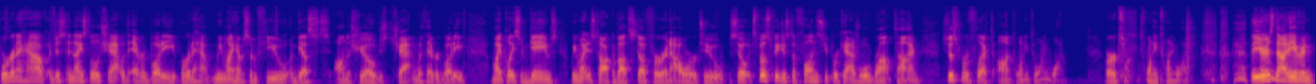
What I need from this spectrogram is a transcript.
We're gonna have just a nice little chat with everybody. We're gonna have we might have some few guests on the show, just chatting with everybody. Might play some games. We might just talk about stuff for an hour or two. So it's supposed to be just a fun, super casual romp time. Just reflect on 2021 or 2021. the year's not even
